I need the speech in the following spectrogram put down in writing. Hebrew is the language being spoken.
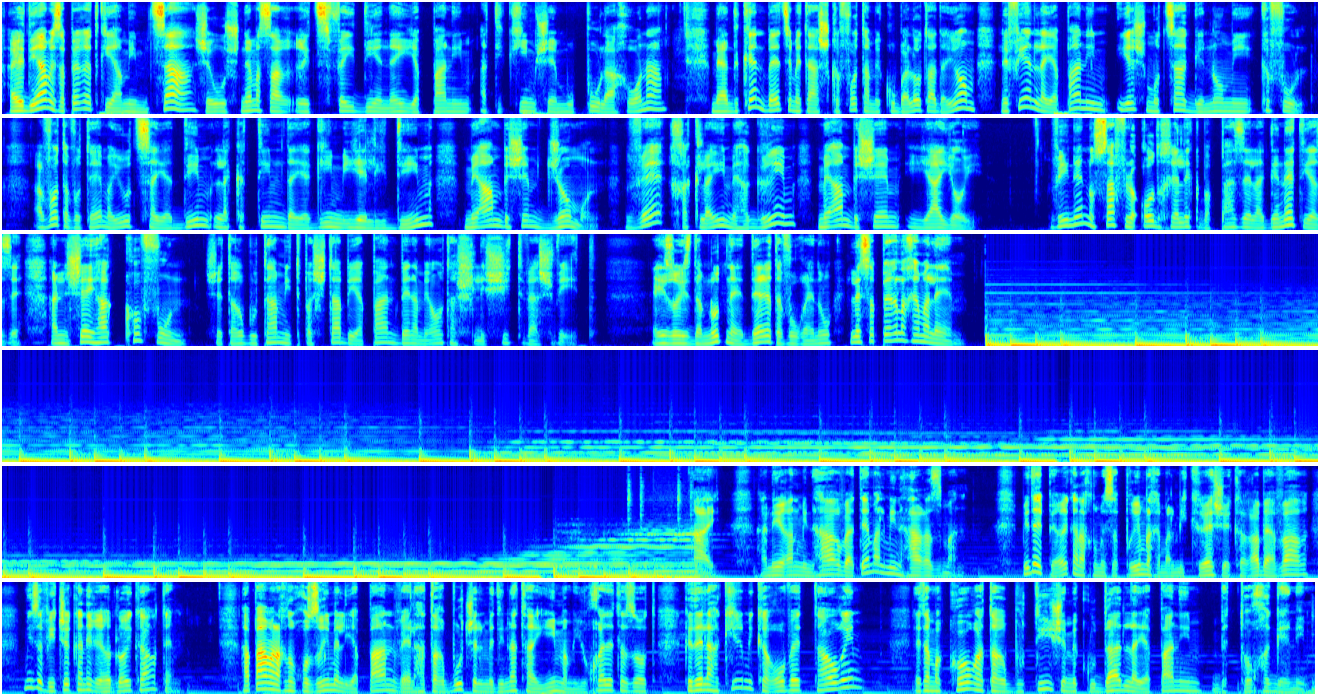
הידיעה מספרת כי הממצא, שהוא 12 רצפי DNA יפנים עתיקים שמופו לאחרונה, מעדכן בעצם את ההשקפות המקובלות עד היום, לפיהן ליפנים יש מוצא גנומי כפול. אבות אבותיהם היו ציידים, לקטים, דייגים, ילידים, מעם בשם ג'ומון, וחקלאים מהגרים מעם בשם יאיוי. והנה נוסף לו עוד חלק בפאזל הגנטי הזה, אנשי הקופון, שתרבותם התפשטה ביפן בין המאות השלישית והשביעית. איזו הזדמנות נהדרת עבורנו לספר לכם עליהם. אני רן מנהר ואתם על מנהר הזמן. מדי פרק אנחנו מספרים לכם על מקרה שקרה בעבר מזווית שכנראה עוד לא הכרתם. הפעם אנחנו חוזרים אל יפן ואל התרבות של מדינת האיים המיוחדת הזאת כדי להכיר מקרוב את ההורים, את המקור התרבותי שמקודד ליפנים בתוך הגנים.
